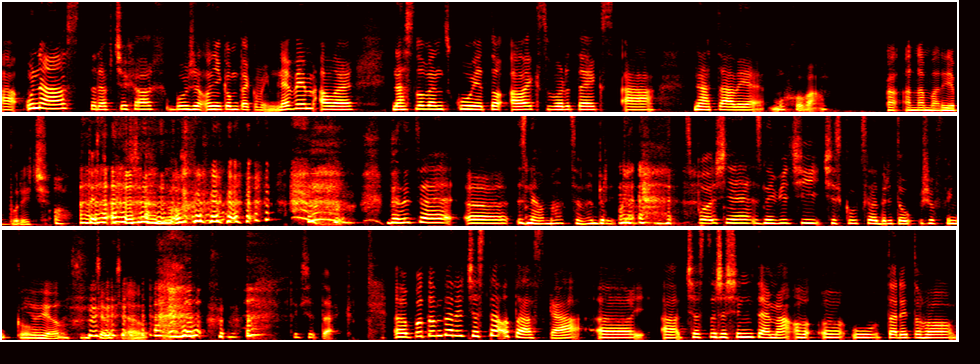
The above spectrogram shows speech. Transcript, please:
a u nás, teda v Čechách, bohužel o někom takovým nevím, ale na Slovensku je to Alex Vortex a Natálie Muchová. A Anna Marie Purič. O, teď ano. Velice uh, známá celebrita. Společně s největší českou celebritou Žofinkou. Jo, jo, čau, čau. Takže tak. Uh, potom tady častá otázka uh, a často řešení téma o, o, u tady toho,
